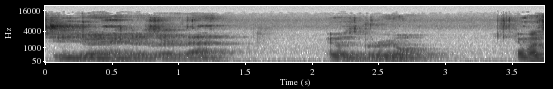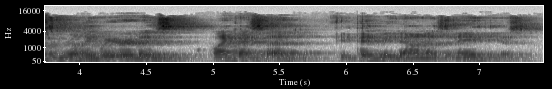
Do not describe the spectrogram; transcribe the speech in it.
She didn't do anything to deserve that. It was brutal. And what's really weird is, like I said, if you pin me down as an atheist,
